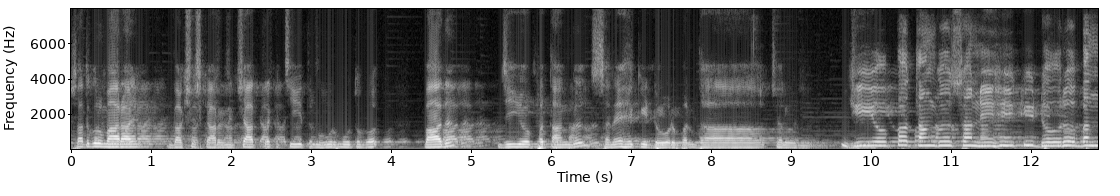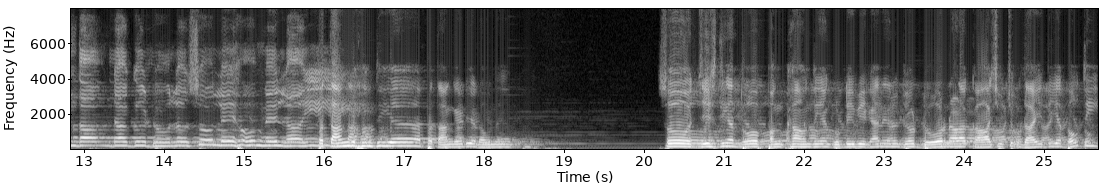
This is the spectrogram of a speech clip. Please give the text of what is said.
ਸਤਿਗੁਰੂ ਮਹਾਰਾਜ ਬਖਸ਼ਿਸ਼ ਕਰ ਰਹੇ ਨੇ ਚਾਤ੍ਰਿਕ ਚੀਤ ਮੂਰ ਮੂਤ ਬਾਦ ਜੀਓ ਪਤੰਗ ਸਨੇਹ ਕੀ ਡੋਰ ਬੰਧਾ। ਚਲੋ ਜੀ। ਜਿਉ ਪਤੰਗ ਸਨੇਹ ਕੀ ਢੋਰ ਬੰਦਾ ਡਗ ਢੋਲ ਸੋਲੇ ਹੋ ਮਿਲਾਈ। ਪਤੰਗ ਹੁੰਦੀ ਹੈ ਪਤੰਗ ਜਿਹੜੀ ਉਡਾਉਂਦੇ ਆ ਸੋ ਜਿਸ ਦੀਆਂ ਦੋ ਪੰਖਾਂ ਹੁੰਦੀਆਂ ਗੁੱਡੀ ਵੀ ਕਹਿੰਦੇ ਨੇ ਜੋ ਡੋਰ ਨਾਲ ਆਕਾਸ਼ ਵਿੱਚ ਉਡਾਈਦੀ ਹੈ ਬਹੁਤੀ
